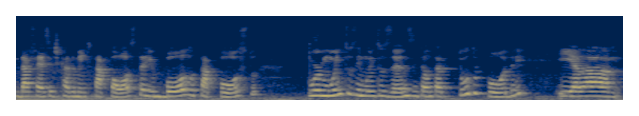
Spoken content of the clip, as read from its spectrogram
da festa de casamento tá posta e o bolo tá posto por muitos e muitos anos, então tá tudo podre. E ela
